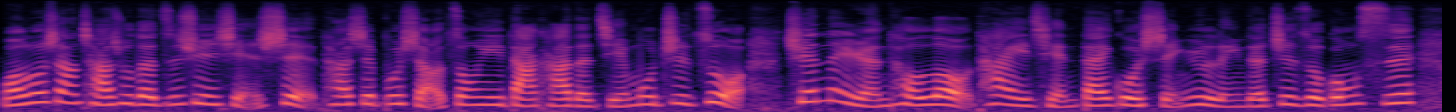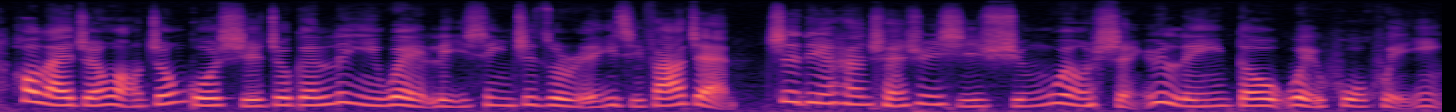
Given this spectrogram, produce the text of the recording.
网络上查出的资讯显示，他是不少综艺大咖的节目制作。圈内人透露，他以前待过沈玉琳的制作公司，后来转往中国时，就跟另一位李姓制作人一起发展。致电和传讯息询问沈玉琳，都未获回应。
